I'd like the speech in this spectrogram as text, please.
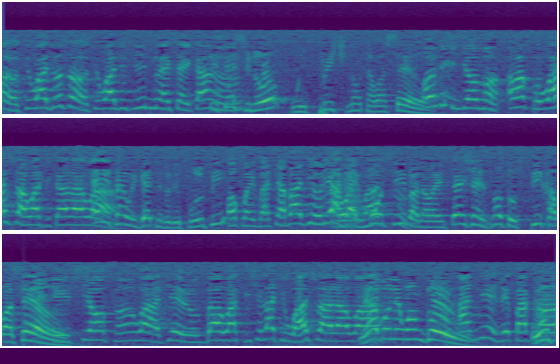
sọ̀rọ̀ síwájú ó sọ̀rọ̀ síwájú sí inú ẹsẹ̀ He ìkarùn-ún. says, you know, we preach not ó ourselves. ní ìjọ mọ̀ àwa kò wá sí àwa tìkára wa. Anytime we get into the pulpit, ọ̀pọ̀ ìgbà tí a bá dé orí àga our motive and our intention is not to speak ourselves. èsì ọkàn wa àti èròǹgbà wa kì í ṣe láti wàásù ara We have only one goal. a ní ìlépa We want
